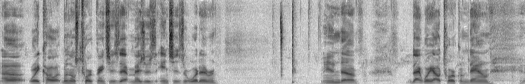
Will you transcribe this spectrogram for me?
uh, what do you call it one of those torque wrenches that measures inches or whatever and uh, that way I'll torque them down uh,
